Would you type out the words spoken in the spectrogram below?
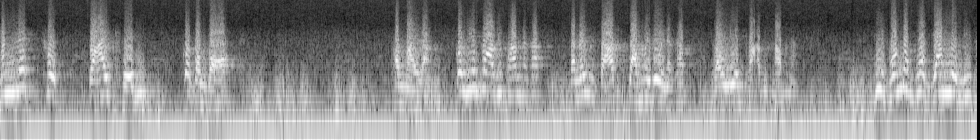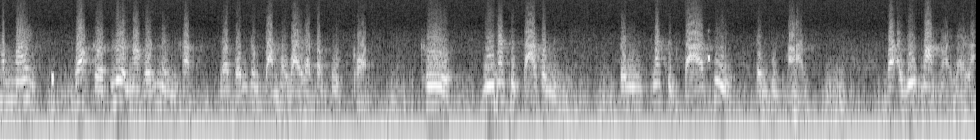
มันเล็กเข้าปลายเข็มก็ต้องบอกทำไมล่ะ ก็เรียนพระอภิธรรมนะครับท่านนักศึกษาจำไม่ด้วยนะครับ เราเรียนพระอภิธรรมนะที่ผมต้องพูดย้ำเรื่องนี้ทำไม เพราะเกิดเรื่องมาหนหนึ่งครับ แล้วผมจงจำเอาไว้แล้วต้องพูดก่อน คือมีนักศึกษาคนหนึ่ง เป็นนักศึกษาที่เป็นผู้ชายก็อายุมากหน่อยแล้วล่ะ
